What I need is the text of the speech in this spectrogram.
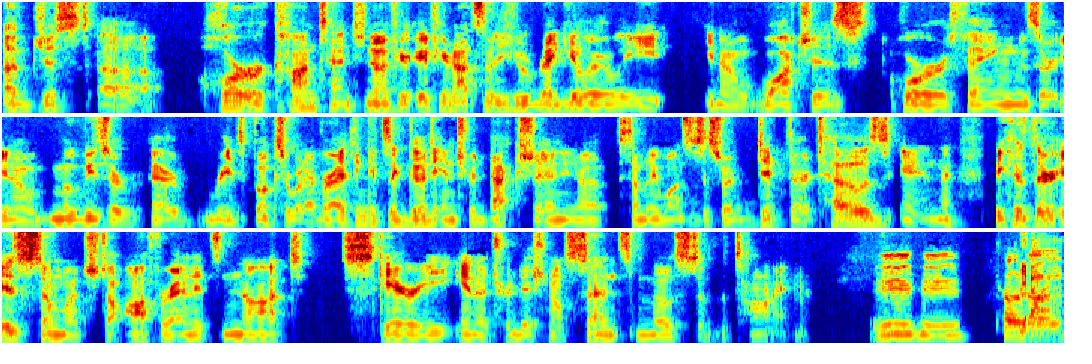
of just uh, horror content. You know, if you're if you're not somebody who regularly you know watches horror things or you know movies or, or reads books or whatever, I think it's a good introduction. You know, if somebody wants to sort of dip their toes in because there is so much to offer and it's not scary in a traditional sense most of the time. mm-hmm totally Yeah,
